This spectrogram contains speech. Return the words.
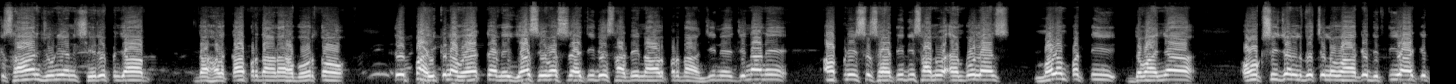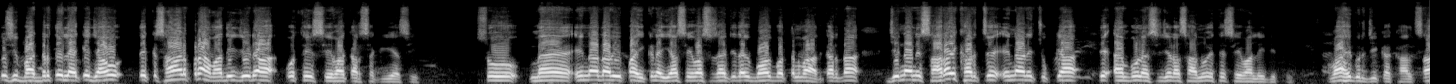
ਕਿਸਾਨ ਯੂਨੀਅਨ ਸ਼ੇਰੇ ਪੰਜਾਬ ਦਾ ਹਲਕਾ ਪ੍ਰਧਾਨ ਆ ਹਬੋਰ ਤੋਂ ਤੇ ਭਾਈ ਕਨਵਿਆ ਕਨਈਆ ਸੇਵਾ ਸੁਸਾਇਟੀ ਦੇ ਸਾਡੇ ਨਾਲ ਪ੍ਰਧਾਨ ਜੀ ਨੇ, ਜਿਨ੍ਹਾਂ ਨੇ ਆਪਣੀ ਸੁਸਾਇਟੀ ਦੀ ਸਾਨੂੰ ਐਂਬੂਲੈਂਸ ਮਲਮ ਪੱਟੀ, ਦਵਾਈਆਂ ਆਕਸੀਜਨ ਵਿੱਚ ਲਵਾ ਕੇ ਦਿੱਤੀ ਆ ਕਿ ਤੁਸੀਂ ਬਾਰਡਰ ਤੇ ਲੈ ਕੇ ਜਾਓ ਤੇ ਕਿਸਾਨ ਭਰਾਵਾਂ ਦੀ ਜਿਹੜਾ ਉੱਥੇ ਸੇਵਾ ਕਰ ਸਕੀਏ ਅਸੀਂ। ਸੋ ਮੈਂ ਇਹਨਾਂ ਦਾ ਵੀ ਭਾਈ ਕਨਈਆ ਸੇਵਾ ਸੁਸਾਇਟੀ ਦਾ ਵੀ ਬਹੁਤ ਬਹੁਤ ਧੰਨਵਾਦ ਕਰਦਾ। ਜਿਨ੍ਹਾਂ ਨੇ ਸਾਰਾ ਹੀ ਖਰਚ ਇਹਨਾਂ ਨੇ ਚੁੱਕਿਆ ਤੇ ਐਂਬੂਲੈਂਸ ਜਿਹੜਾ ਸਾਨੂੰ ਇੱਥੇ ਸੇਵਾ ਲਈ ਦਿੱਤੀ। ਵਾਹਿਗੁਰੂ ਜੀ ਕਾ ਖਾਲਸਾ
